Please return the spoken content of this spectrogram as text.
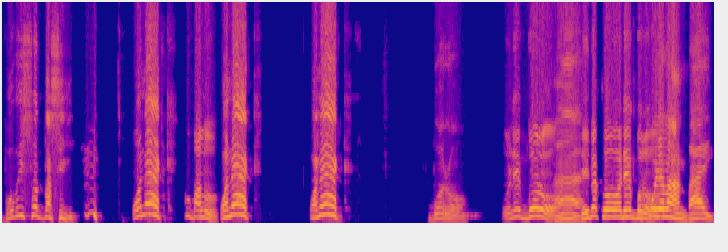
ভবিষ্যৎবাসী। অনেক। খুব ভালো। অনেক। অনেক। বড়। অনেক বড়। হ্যাঁ। এইটা কো অনেক বড়। কোয়েলান ভাই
